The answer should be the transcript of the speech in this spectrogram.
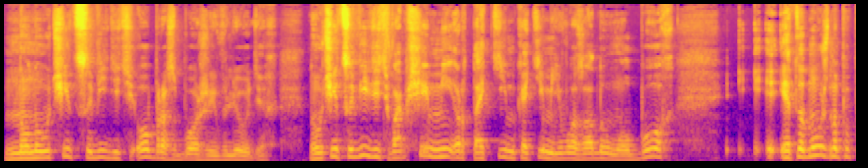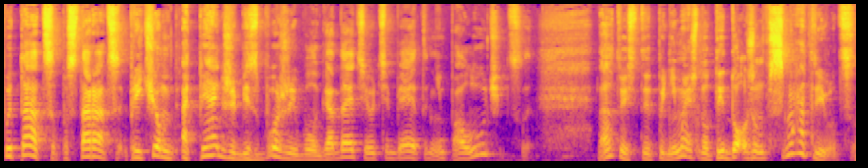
Но научиться видеть образ Божий в людях, научиться видеть вообще мир таким, каким его задумал Бог, это нужно попытаться, постараться. Причем, опять же, без Божьей благодати у тебя это не получится. Да, то есть ты понимаешь, но ты должен всматриваться.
